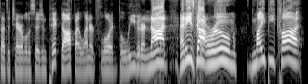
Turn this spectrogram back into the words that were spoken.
That's a terrible decision. Picked off by Leonard Floyd, believe it or not. And he's got room. Might be caught.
